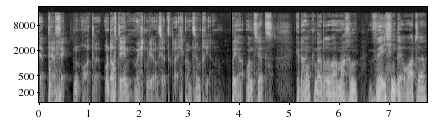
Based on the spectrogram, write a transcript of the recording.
der perfekten Orte. Und auf den möchten wir uns jetzt gleich konzentrieren. Wir uns jetzt Gedanken darüber machen, welchen der Orte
